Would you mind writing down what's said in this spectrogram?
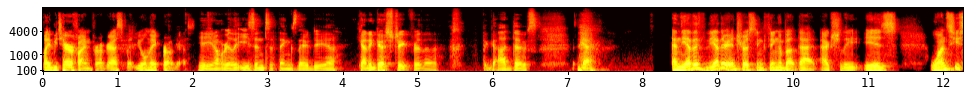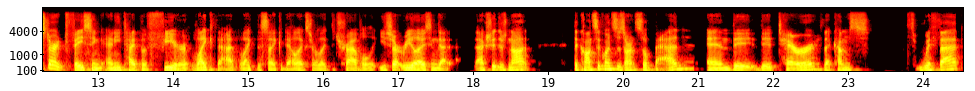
Might be terrifying progress, but you'll make progress. Yeah, you don't really ease into things there, do you? You kind of go straight for the the god dose. yeah. And the other the other interesting thing about that actually is once you start facing any type of fear like that, like the psychedelics or like the travel, you start realizing that actually there's not the consequences aren't so bad and the the terror that comes with that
